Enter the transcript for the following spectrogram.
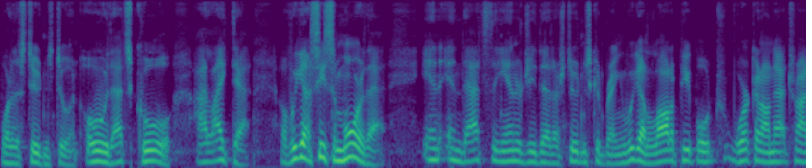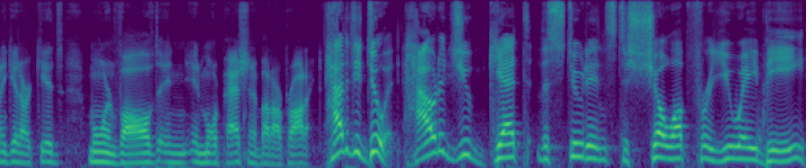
what are the students doing. Oh, that's cool. I like that. Oh, we got to see some more of that and and that's the energy that our students can bring. We got a lot of people working on that, trying to get our kids more involved and, and more passionate about our product. How did you do it? How did you get the students to show up for UAB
